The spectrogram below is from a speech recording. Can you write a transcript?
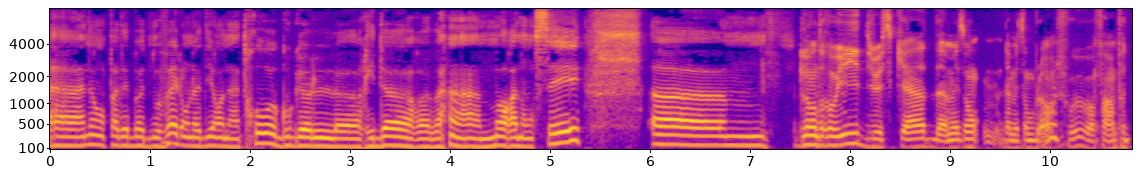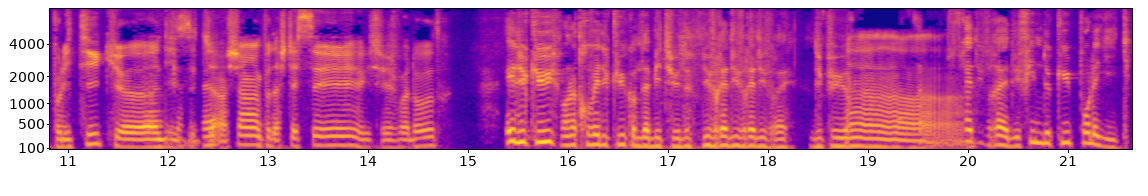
euh, Non, pas des bonnes nouvelles, on l'a dit en intro, Google Reader, euh, ben, mort annoncé. Euh... De l'Android, du S4, de la maison, de la maison blanche, oui, enfin un peu de politique, euh, un peu d'HTC, je vois d'autres. Et du cul, on a trouvé du cul comme d'habitude, du vrai, du vrai, du vrai, du pur. Euh... Du vrai, du vrai, du film de cul pour les geeks.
